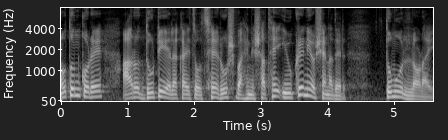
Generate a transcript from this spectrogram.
নতুন করে আরও দুটি এলাকায় চলছে রুশ বাহিনীর সাথে ইউক্রেনীয় সেনাদের তুমুল লড়াই।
